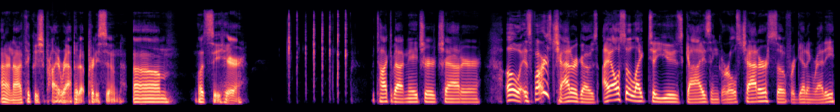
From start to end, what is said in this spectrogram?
I don't know. I think we should probably wrap it up pretty soon. Um, let's see here. We talked about nature, chatter. Oh, as far as chatter goes, I also like to use guys and girls chatter. So for getting ready,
